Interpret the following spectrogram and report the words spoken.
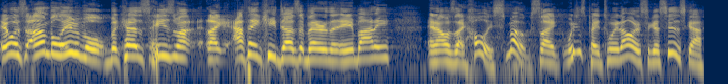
It was unbelievable because he's my, like, I think he does it better than anybody. And I was like, Holy smokes, like, we just paid $20 to go see this guy.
